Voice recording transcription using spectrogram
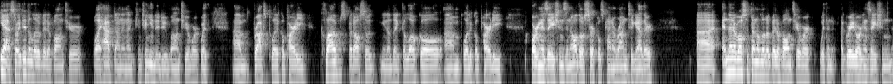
yeah, so I did a little bit of volunteer. Well, I have done, and I continue to do volunteer work with um, Brock's political party clubs, but also you know like the local um, political party organizations and all those circles kind of run together. Uh, and then I've also done a little bit of volunteer work with an, a great organization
